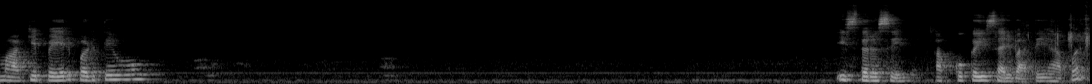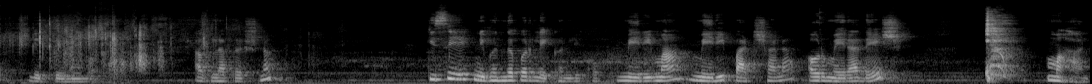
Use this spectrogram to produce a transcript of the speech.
माँ के पैर पड़ते हो। इस तरह से आपको कई सारी बातें यहाँ पर लिख देनी है। अगला प्रश्न किसी एक निबंध पर लेखन लिखो? मेरी माँ मेरी पाठशाला और मेरा देश महान।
